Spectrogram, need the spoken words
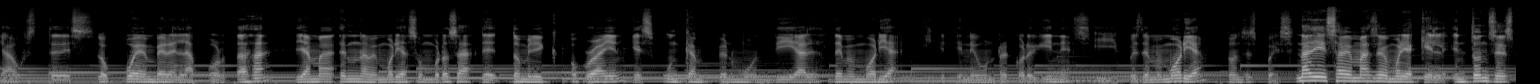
ya ustedes lo pueden ver en la portada. Se llama Ten una memoria asombrosa de Dominic O'Brien, que es un campeón mundial de memoria y que tiene un récord Guinness y pues de memoria. Entonces pues nadie sabe más de memoria que él. Entonces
